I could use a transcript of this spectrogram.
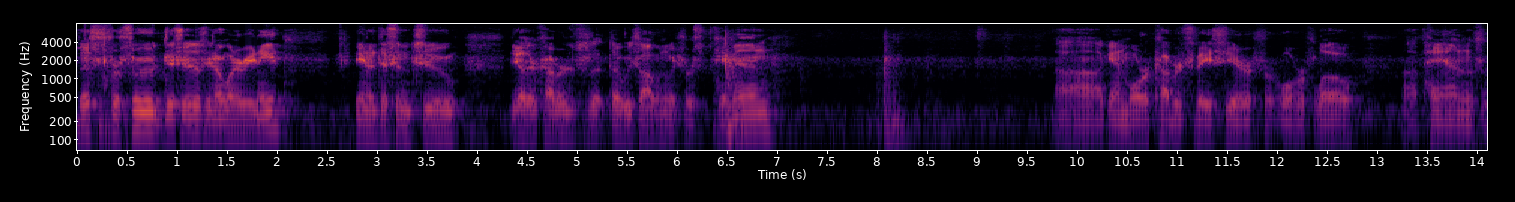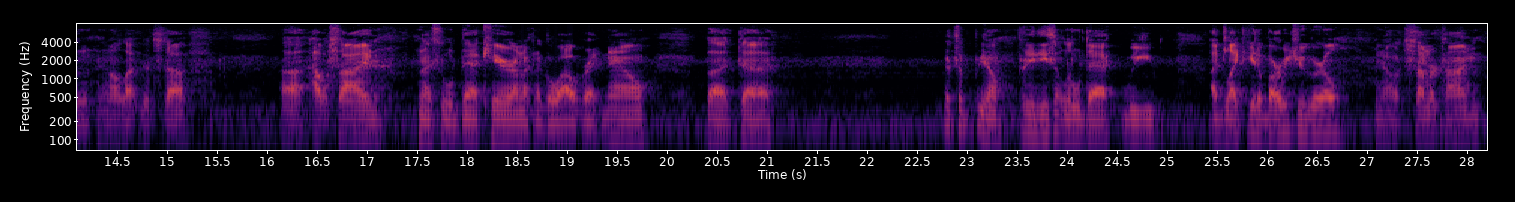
This is for food, dishes, you know, whatever you need. In addition to the other cupboards that uh, we saw when we first came in. Uh, again, more cupboard space here for overflow uh, pans and, and, all that good stuff. Uh, outside, nice little deck here. I'm not going to go out right now, but uh, it's a you know pretty decent little deck. We I'd like to get a barbecue grill. You know, it's summertime,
